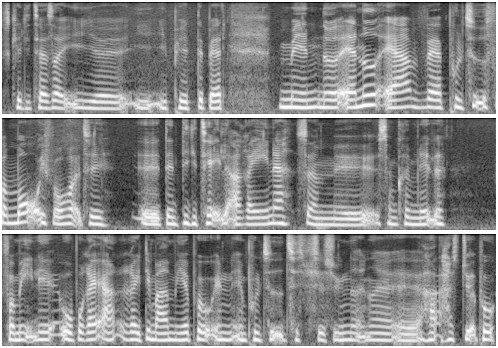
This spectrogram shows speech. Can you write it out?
skal de tage sig i, øh, i, i pæt-debat. Men noget andet er, hvad politiet formår i forhold til øh, den digitale arena, som, øh, som kriminelle formentlig opererer rigtig meget mere på, end, end politiet til synligheden øh, har, har styr på.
